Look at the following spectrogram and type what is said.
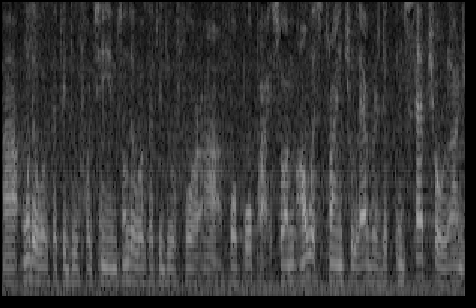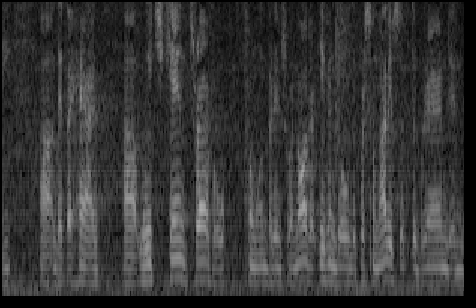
uh, on the work that we do for teams, on the work that we do for uh, for Popeye. So I'm always trying to leverage the conceptual learning uh, that I had, uh, which can travel from one brand to another, even though the personalities of the brand and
